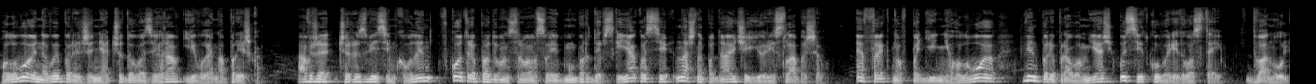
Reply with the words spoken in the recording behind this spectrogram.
Головою на випередження чудово зіграв Євген Опришка. А вже через 8 хвилин вкотре продемонстрував свої бомбардирські якості наш нападаючий Юрій Слабишев. Ефектно в падінні головою він переправив м'яч у сітку воріт гостей 2-0.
